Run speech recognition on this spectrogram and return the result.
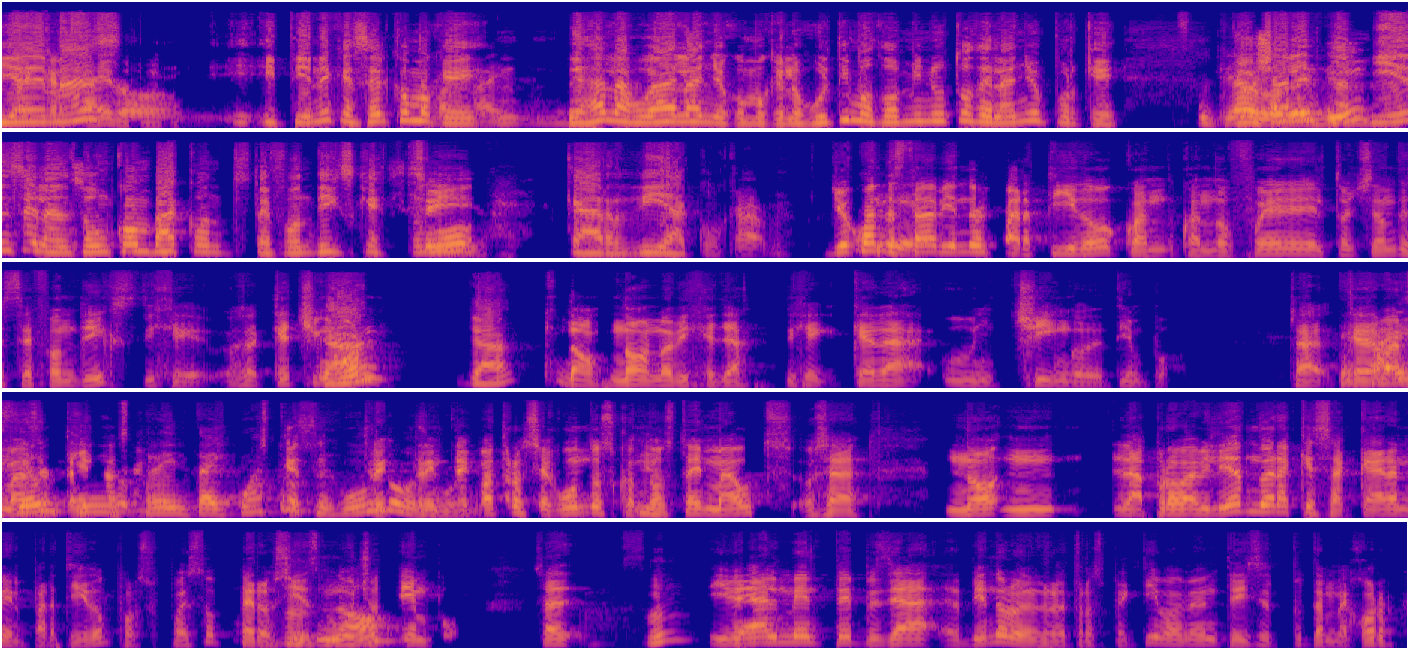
Y además, y, tiene que ser como que deja la jugada del año, como que los últimos dos minutos del año, porque Josh Allen también se lanzó un comeback con Stephon Diggs que estuvo cardíaco, cabrón. Yo cuando estaba viendo el partido, cuando, cuando fue el touchdown de Stephon Diggs, dije, o sea, qué chingón. ¿Ya? No, no, no dije ya. Dije, queda un chingo de tiempo. O sea, quedaban más de 30, 34 segundos. 34 segundos con dos timeouts. O sea, no, la probabilidad no era que sacaran el partido, por supuesto, pero sí es mucho tiempo. O sea, idealmente, pues ya viéndolo en retrospectiva, obviamente dices, puta, mejor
